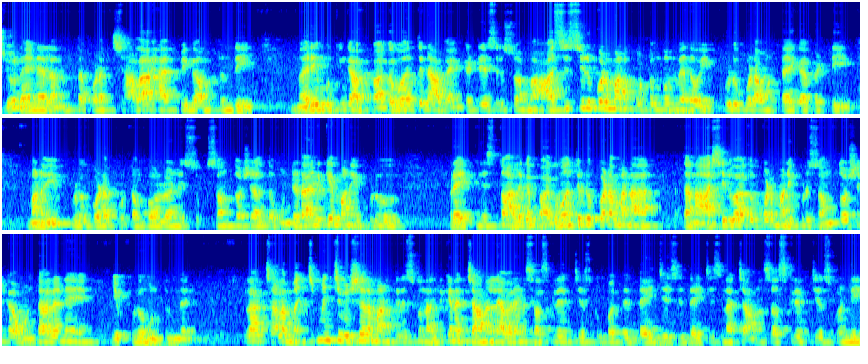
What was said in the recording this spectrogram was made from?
జూలై నెలంతా కూడా చాలా హ్యాపీగా ఉంటుంది. మరీ ముఖ్యంగా భగవంతుని, ఆ వెంకటేశ్వర స్వామి ఆశీస్సులు కూడా మన కుటుంబం మీద ఎప్పుడు కూడా ఉంటాయి కాబట్టి, మనం ఎప్పుడు కూడా కుటుంబంలోని సుఖ సంతోషాలతో ఉండడానికే మనం ఇప్పుడు ప్రయత్నిస్తాం. అలాగే భగవంతుడు కూడా మన తన ఆశీర్వాదం కూడా మనం ఇప్పుడు సంతోషంగా ఉండాలనే ఎప్పుడూ ఉంటుందని. ఇలా చాలా మంచి మంచి విషయాలు మనం తెలుసుకున్నాం. అందుకే నా ఛానెల్‌ని ఎవరైనా సబ్స్క్రైబ్ చేసుకోకపోతే దయచేసి, దయచేసి నా ఛానల్ సబ్స్క్రైబ్ చేసుకోండి.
